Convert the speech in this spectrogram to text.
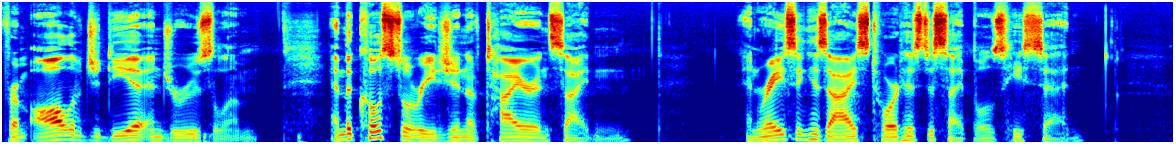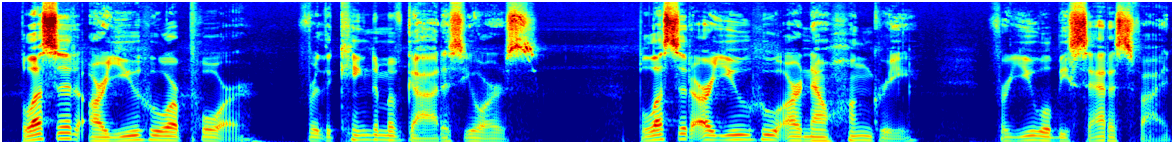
from all of Judea and Jerusalem and the coastal region of Tyre and Sidon. And raising his eyes toward his disciples, he said, Blessed are you who are poor, for the kingdom of God is yours. Blessed are you who are now hungry, for you will be satisfied.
